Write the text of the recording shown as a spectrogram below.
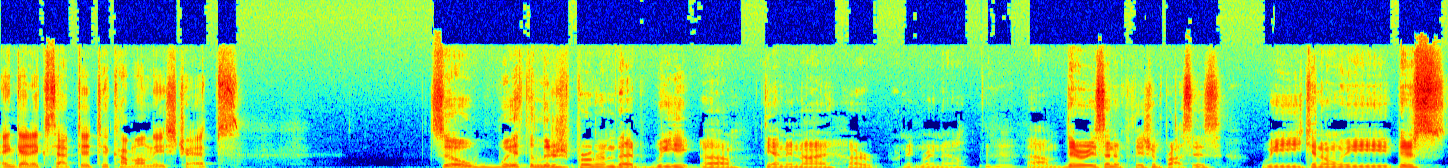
and get accepted to come on these trips? So with the leadership program that we, uh, Dan and I are running right now, um, there is an application process. We can only, there's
